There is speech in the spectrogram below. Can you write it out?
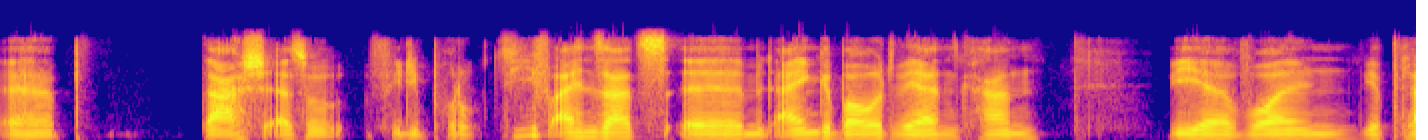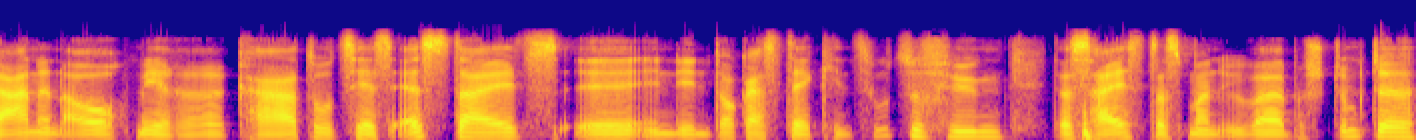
äh, also für die Produktiveinsatz äh, mit eingebaut werden kann. Wir wollen, wir planen auch mehrere Karato CSS-Styles äh, in den Docker-Stack hinzuzufügen. Das heißt, dass man über bestimmte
